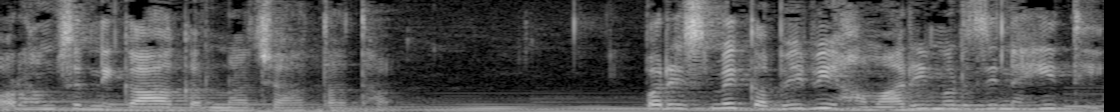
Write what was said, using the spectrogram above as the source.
और हमसे निकाह करना चाहता था। पर इसमें कभी भी हमारी मर्ज़ी नहीं थी।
